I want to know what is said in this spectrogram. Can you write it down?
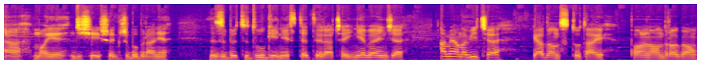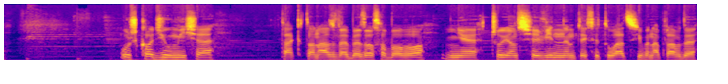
a moje dzisiejsze grzybobranie zbyt długie niestety raczej nie będzie. A mianowicie, jadąc tutaj polną drogą, uszkodził mi się, tak to nazwę bezosobowo, nie czując się winnym tej sytuacji, bo naprawdę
